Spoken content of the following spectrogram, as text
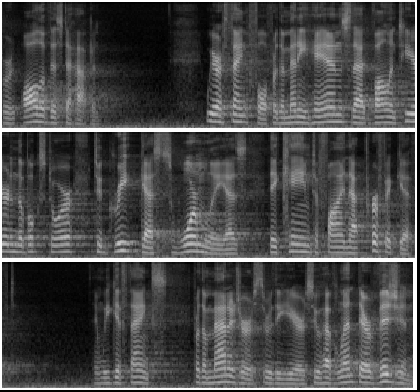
for all of this to happen. We are thankful for the many hands that volunteered in the bookstore to greet guests warmly as they came to find that perfect gift. And we give thanks for the managers through the years who have lent their vision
